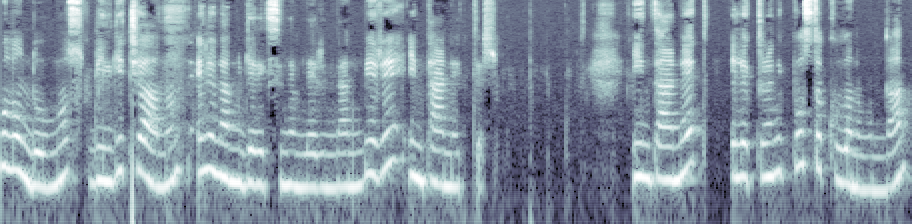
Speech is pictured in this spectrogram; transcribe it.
bulunduğumuz bilgi çağının en önemli gereksinimlerinden biri internettir. İnternet, elektronik posta kullanımından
